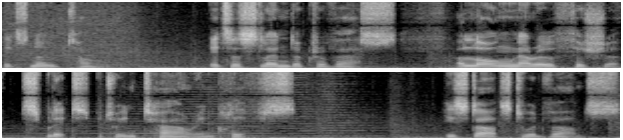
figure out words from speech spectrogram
It's no tunnel. It's a slender crevasse, a long, narrow fissure split between towering cliffs. He starts to advance.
